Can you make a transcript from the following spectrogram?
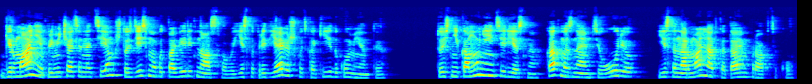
Германия примечательна тем, что здесь могут поверить на слово, если предъявишь хоть какие документы. То есть никому не интересно, как мы знаем теорию, если нормально откатаем практику.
